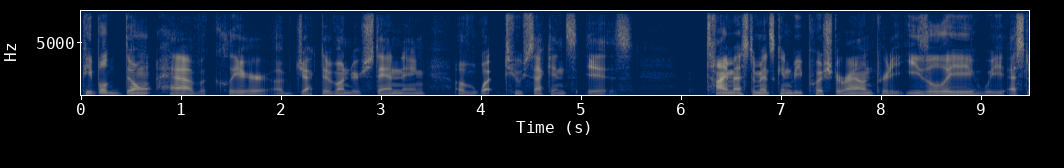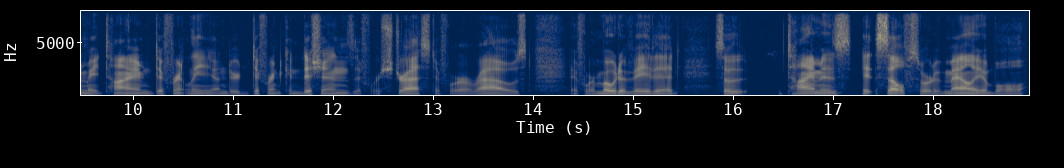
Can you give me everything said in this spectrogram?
people don't have a clear objective understanding of what two seconds is. Time estimates can be pushed around pretty easily. We estimate time differently under different conditions if we're stressed, if we're aroused, if we're motivated. So, time is itself sort of malleable.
